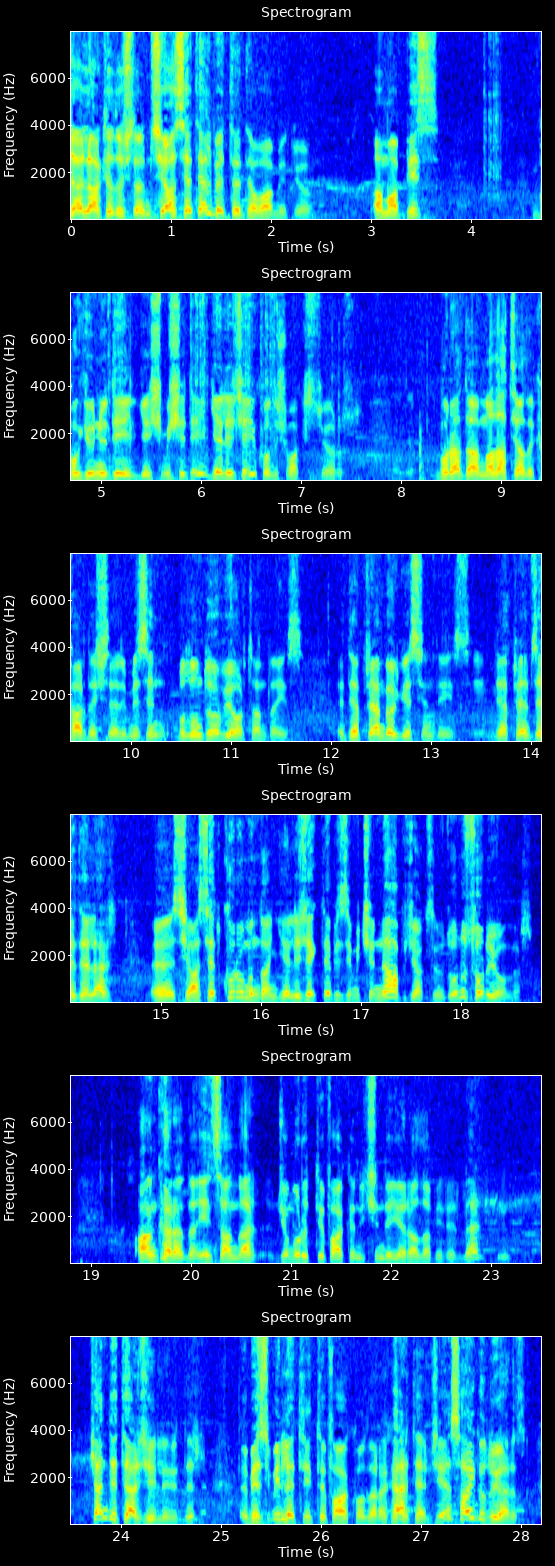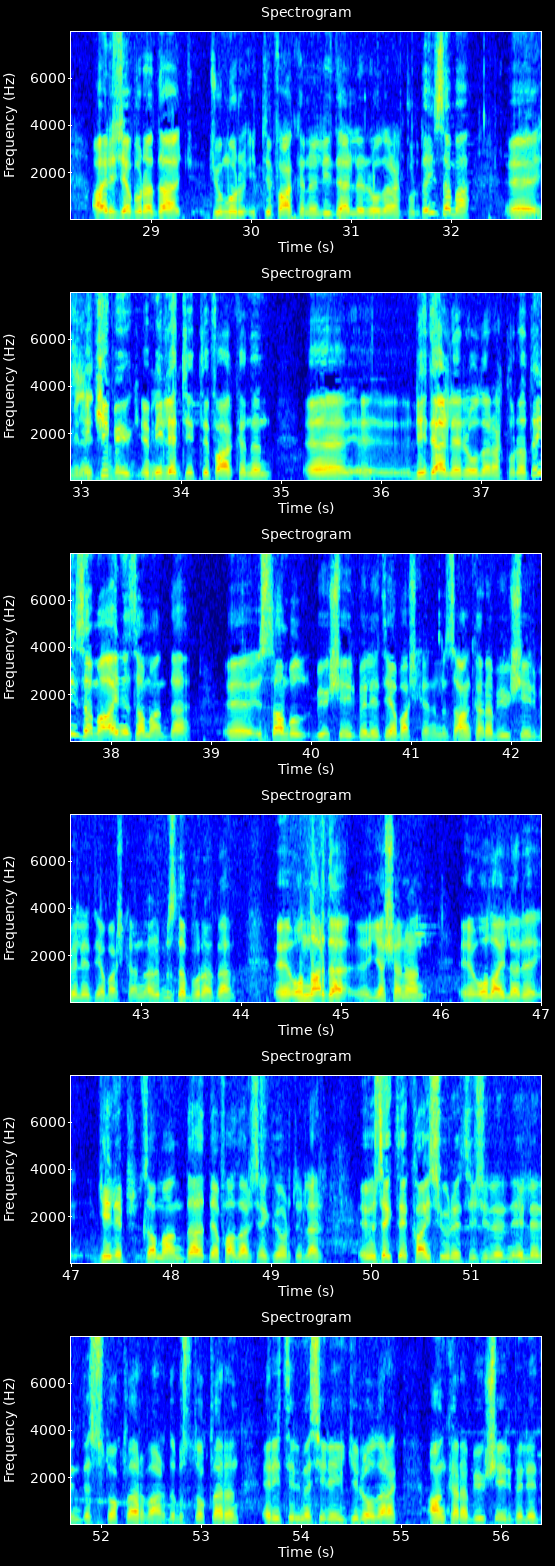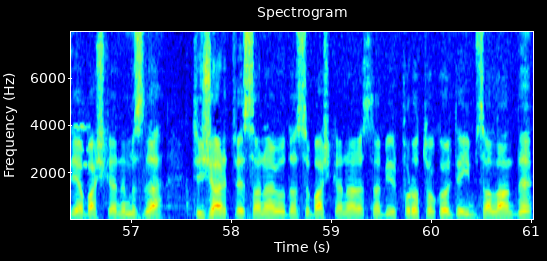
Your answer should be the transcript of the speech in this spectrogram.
Değerli arkadaşlarım, siyaset elbette devam ediyor. Ama biz bugünü değil, geçmişi değil, geleceği konuşmak istiyoruz. Burada Malatyalı kardeşlerimizin bulunduğu bir ortamdayız. E, deprem bölgesindeyiz. Depremzedeler e, siyaset kurumundan gelecekte bizim için ne yapacaksınız onu soruyorlar. Ankara'da insanlar Cumhur İttifakı'nın içinde yer alabilirler. Kendi tercihleridir. E, Biz Millet İttifakı olarak her tercihe saygı duyarız. Ayrıca burada Cumhur İttifakı'nın liderleri olarak buradayız ama e, iki büyük e, Millet İttifakı'nın e, e, liderleri olarak buradayız ama aynı zamanda e, İstanbul Büyükşehir Belediye Başkanımız, Ankara Büyükşehir Belediye Başkanlarımız da burada. E, onlar da e, yaşanan e, olayları gelip zamanda defalarca gördüler. E, özellikle kayısı üreticilerin ellerinde stoklar vardı. Bu stokların eritilmesiyle ilgili olarak Ankara Büyükşehir Belediye Başkanımızla Ticaret ve Sanayi Odası Başkanı arasında bir protokol de imzalandı.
